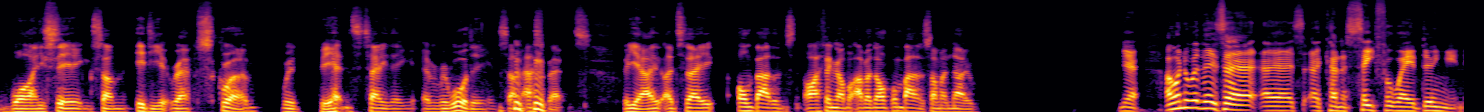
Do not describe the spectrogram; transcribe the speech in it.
why seeing some idiot ref squirm would be entertaining and rewarding in some aspects. But yeah, I, I'd say on balance, I think I'm, I'm an on balance, I'm a no. Yeah, I wonder whether there's a, a, a kind of safer way of doing it,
